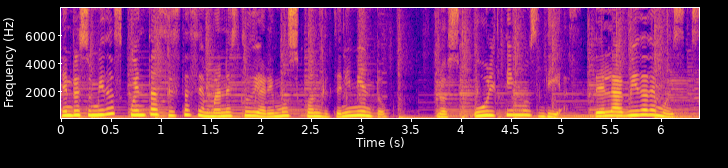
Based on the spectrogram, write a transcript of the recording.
En resumidas cuentas, esta semana estudiaremos con detenimiento los últimos días de la vida de Moisés.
